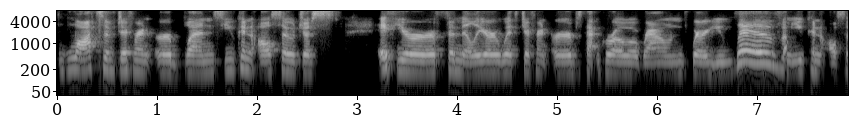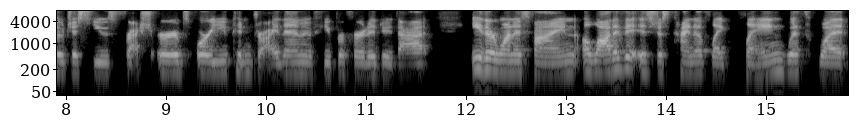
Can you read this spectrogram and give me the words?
lots of different herb blends. You can also just if you're familiar with different herbs that grow around where you live you can also just use fresh herbs or you can dry them if you prefer to do that. Either one is fine. A lot of it is just kind of like playing with what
